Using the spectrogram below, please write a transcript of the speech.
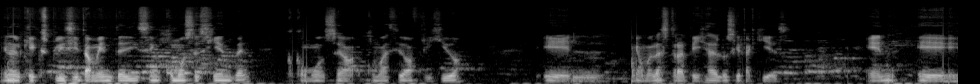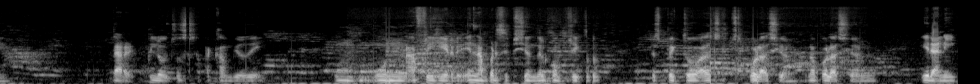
en el que explícitamente dicen cómo se sienten, cómo, se ha, cómo ha sido afligido el, digamos, la estrategia de los iraquíes en eh, dar pilotos a cambio de un, afligir en la percepción del conflicto respecto a su población, la población iraní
